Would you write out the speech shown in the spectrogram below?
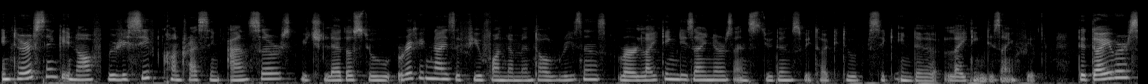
Interesting enough, we received contrasting answers, which led us to recognize a few fundamental reasons where lighting designers and students we talk to seek in the lighting design field. The diverse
